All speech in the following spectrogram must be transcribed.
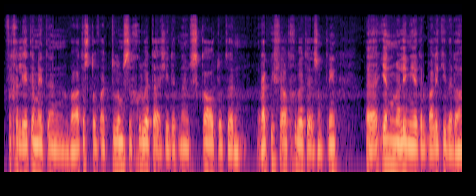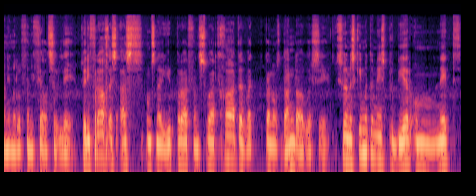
vergeleke met 'n waterstofatoom se grootte as jy dit nou skaal tot 'n rugbyveld grootte is omtrent 'n uh, 1 mm balletjie wat daar in die middel van die veld sou lê. So die vraag is as ons nou hier praat van swart gate, wat kan ons dan daaroor sê? So miskien moet 'n mens probeer om net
